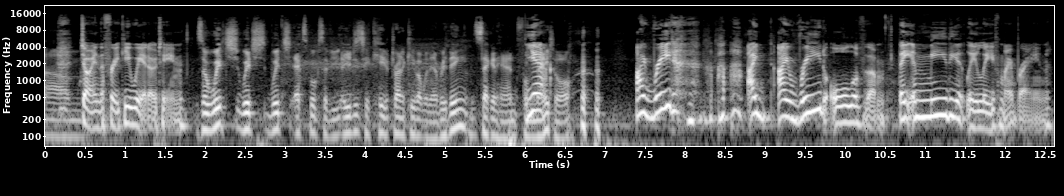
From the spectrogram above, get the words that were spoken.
Um, Join the freaky weirdo team. so which which which X books have you? Are you just keep trying to keep up with everything secondhand from Yeah. Nate or? I read I I read all of them. They immediately leave my brain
